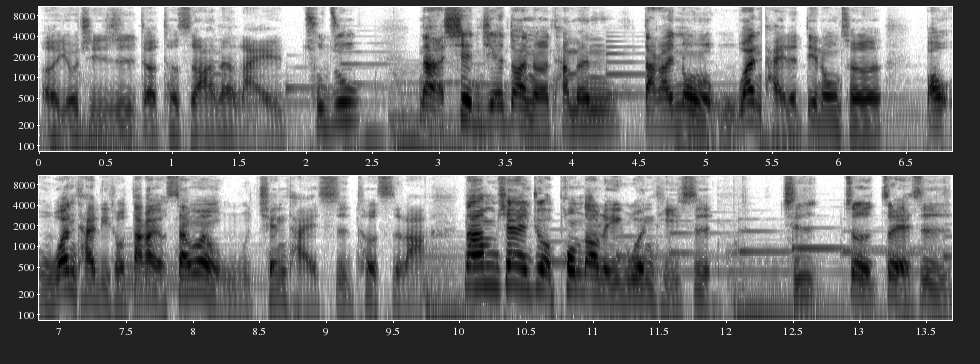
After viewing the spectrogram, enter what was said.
呃，尤其是的特斯拉呢来出租。那现阶段呢，他们大概弄了五万台的电动车，包五万台里头大概有三万五千台是特斯拉。那他们现在就碰到了一个问题是。其实这这也是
